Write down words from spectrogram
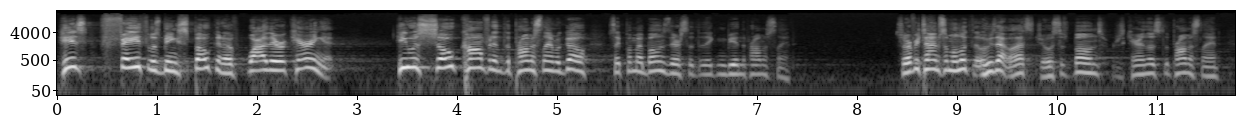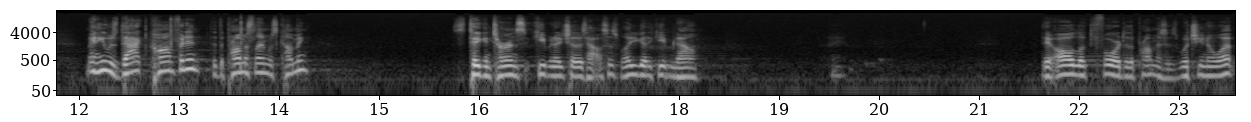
His faith was being spoken of while they were carrying it. He was so confident that the promised land would go. It's like, put my bones there so that they can be in the promised land. So every time someone looked at, who's that? Well, that's Joseph's bones. We're just carrying those to the promised land. Man, he was that confident that the promised land was coming. It's taking turns keeping at each other's houses. Well, you got to keep them now. They all looked forward to the promises, which, you know what?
